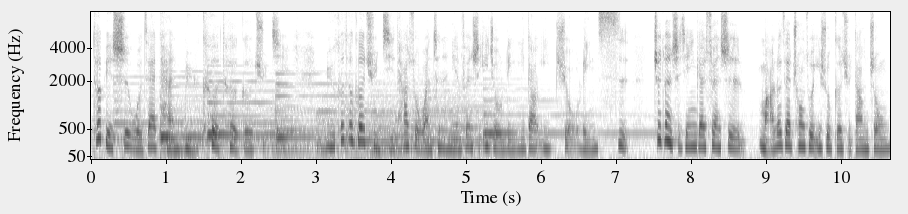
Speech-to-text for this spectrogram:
特别是我在弹吕克特歌曲集，吕克特歌曲集它所完成的年份是一九零一到一九零四，这段时间应该算是马勒在创作艺术歌曲当中，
